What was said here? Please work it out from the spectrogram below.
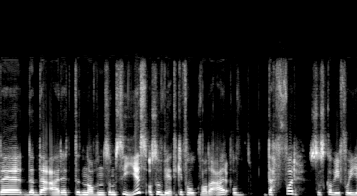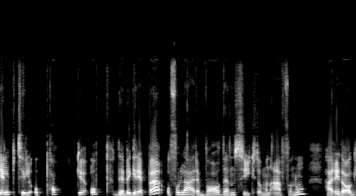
det, det, det, er et navn som sies, og så vet ikke folk hva det er. og Derfor så skal vi få hjelp til å pakke opp det begrepet og få lære hva den sykdommen er for noe her i dag.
